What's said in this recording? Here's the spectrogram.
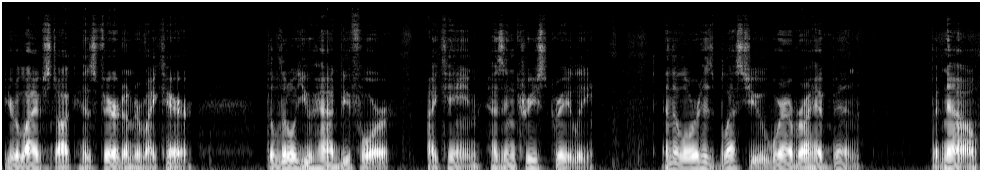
your livestock has fared under my care. The little you had before I came has increased greatly, and the Lord has blessed you wherever I have been. But now,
